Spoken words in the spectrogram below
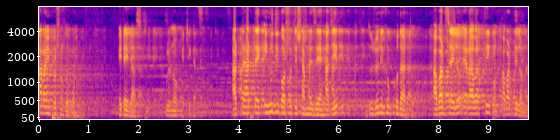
আর আমি প্রশ্ন করব। এটাই লাস্ট বললেন ওকে ঠিক আছে। হাঁটতে হাঁটতে এক ইহুদি বসতির সামনে যে হাজির, দুজনই খুব ক্ষুধার্ত। খাবার চাইলো, এরা আবার কৃপণ, খাবার দিল না।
